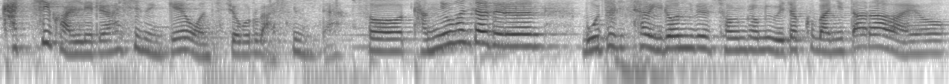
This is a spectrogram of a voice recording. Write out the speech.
같이 관리를 하시는 게 원칙적으로 맞습니다. 그래서 당뇨 환자들은 뭐든지 참 이런 저런 병이 왜 자꾸 많이 따라와요.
